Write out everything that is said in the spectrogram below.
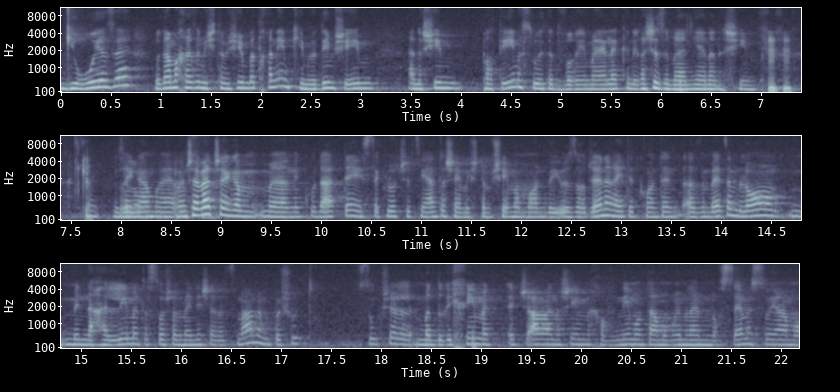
הגירוי הזה, וגם אחרי זה משתמשים בתכנים, כי הם יודעים שאם אנשים פרטיים עשו את הדברים האלה, כנראה שזה מעניין אנשים. כן. לגמרי. אני חושבת שגם מהנקודת הסתכלות שציינת שהם משתמשים המון ב-user generated content, אז הם בעצם לא מנהלים את הסושיאל מדיה של עצמם, הם פשוט סוג של מדריכים את, את שאר האנשים, מכוונים אותם, אומרים להם נושא מסוים, או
